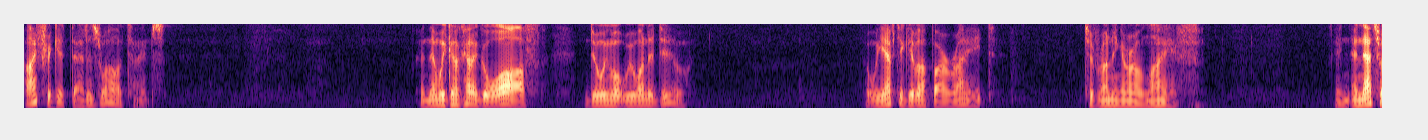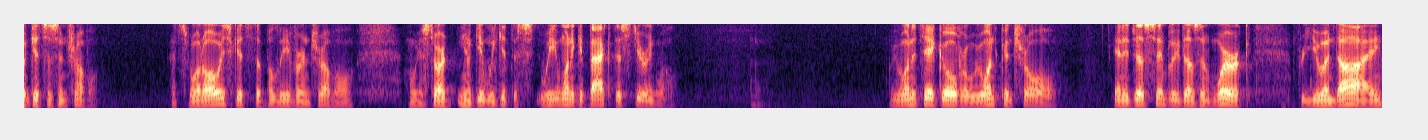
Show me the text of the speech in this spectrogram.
I forget that as well at times. And then we kind of go off doing what we want to do. But we have to give up our right to running our own life. And, and that's what gets us in trouble. That's what always gets the believer in trouble when we start, you know, get, we, get this, we want to get back the steering wheel. We want to take over, we want control. And it just simply doesn't work for you and I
